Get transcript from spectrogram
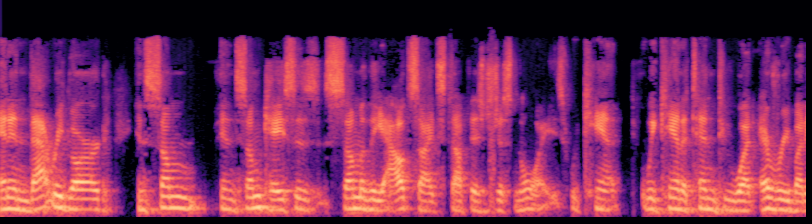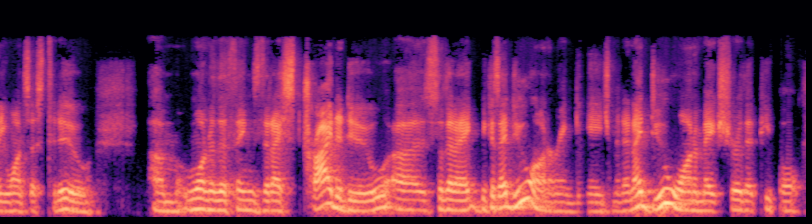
and in that regard in some in some cases some of the outside stuff is just noise. We can't we can't attend to what everybody wants us to do. Um, one of the things that I try to do uh, so that I because I do honor engagement and I do want to make sure that people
